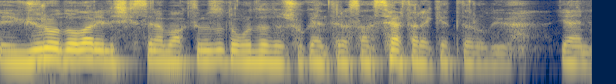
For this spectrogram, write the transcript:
e, euro dolar ilişkisine baktığımızda da orada da çok enteresan sert hareketler oluyor. Yani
